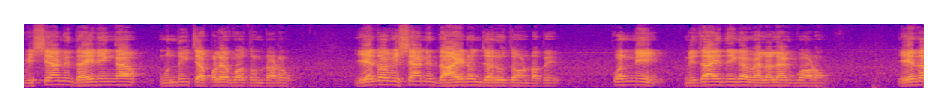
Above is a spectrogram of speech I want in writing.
విషయాన్ని ధైర్యంగా ముందుకు చెప్పలేకపోతుంటాడు. ఏదో విషయాన్ని దాయడం జరుగుతూ ఉంటుంది. కొన్ని నిజాయితీగా వెళ్ళలేకపోవడం ఏదో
